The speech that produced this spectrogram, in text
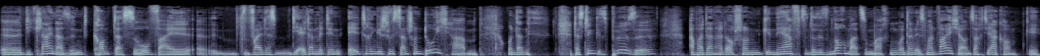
äh, die kleiner sind, kommt das so, weil, äh, weil das die Eltern mit den älteren Geschwistern schon durch haben. Und dann, das klingt jetzt böse, aber dann halt auch schon genervt sind, das jetzt nochmal zu machen und dann ist man weicher und sagt, ja komm, geh.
